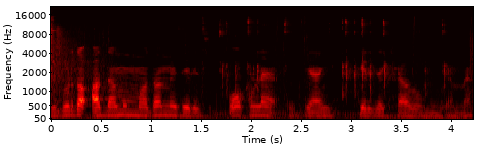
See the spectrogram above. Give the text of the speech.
Biz burada adamı madam ederiz. Oh lan yani gerizekalı olmayacağım ben.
